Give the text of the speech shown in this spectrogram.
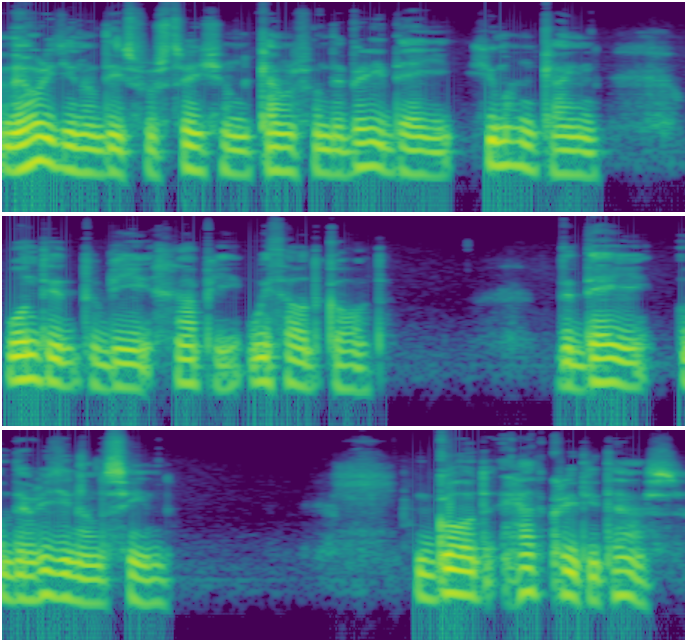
The origin of this frustration comes from the very day humankind wanted to be happy without God, the day of the original sin. God had created us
